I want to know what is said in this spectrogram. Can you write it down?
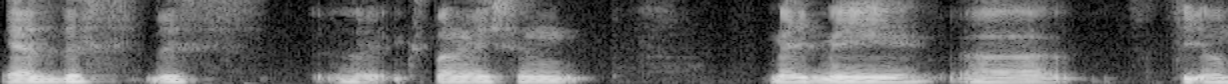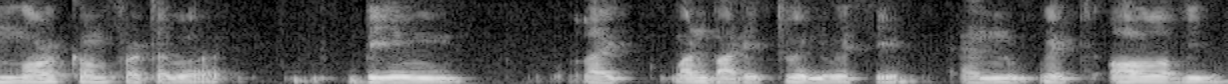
Yes, this this uh, explanation made me uh, feel more comfortable being like one body twin with you and with all of you.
